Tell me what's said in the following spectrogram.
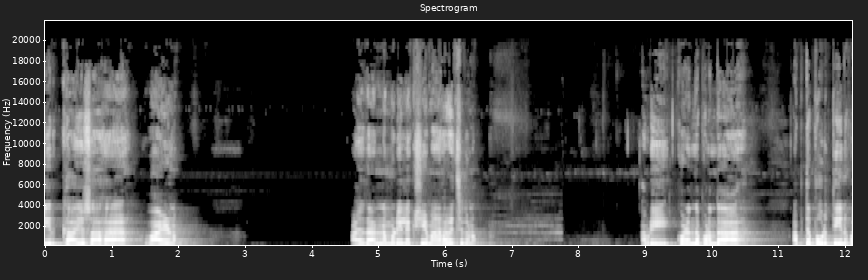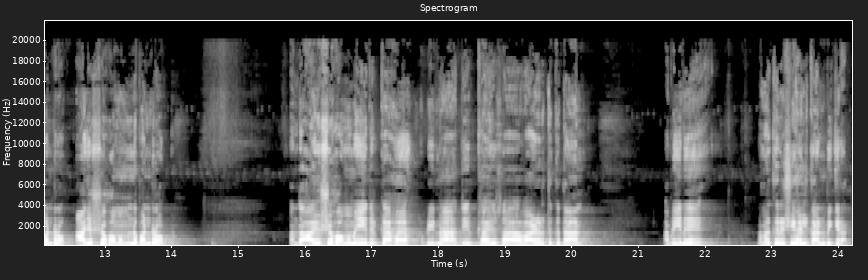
தீர்காயுஷாக வாழணும். அதுதான் நம்முடைய லட்சியமாக வச்சுக்கணும். அப்படி குழந்த பிறந்தா அப்தபூர்த்தின்னு பண்ணுறோம் ஆயுஷ ஹோமம்னு பண்ணுறோம் அந்த ஆயுஷ ஹோமமே எதற்காக அப்படின்னா தீர்காயுஷாக வாழறதுக்கு தான் அப்படின்னு நமக்கு ரிஷிகள் காண்பிக்கிறார்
